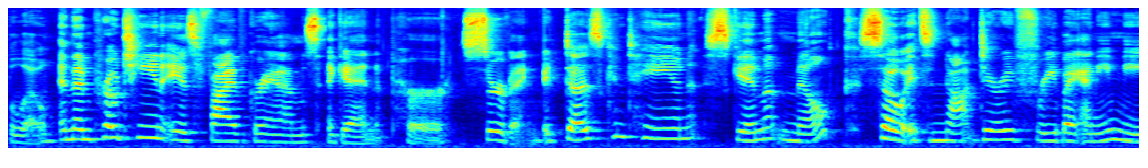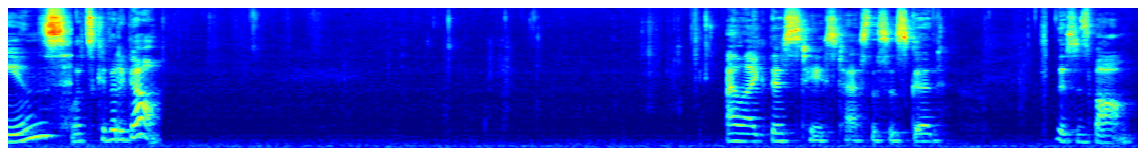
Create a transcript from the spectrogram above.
below. And then then protein is five grams again per serving. It does contain skim milk, so it's not dairy free by any means. Let's give it a go. I like this taste test. This is good. This is bomb.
